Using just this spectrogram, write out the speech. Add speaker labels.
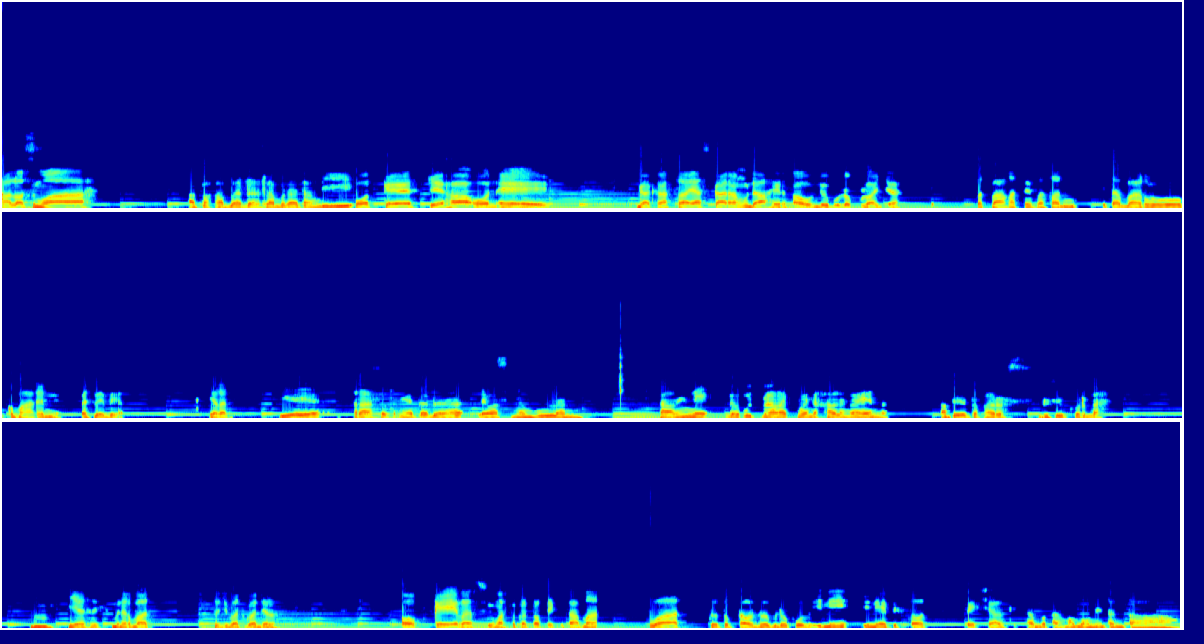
Speaker 1: Halo semua,
Speaker 2: Apa kabar dan selamat datang di
Speaker 1: podcast CH on E. Gak kerasa ya sekarang udah akhir tahun 2020 aja. Cepet banget ya, bahkan kita baru kemarin ya, PSBB ya. Ya kan?
Speaker 2: Iya ya, terasa ternyata udah lewat 9 bulan. Tahun ini gabut banget, banyak hal yang gak enak. Tapi tetap harus bersyukur lah.
Speaker 1: Hmm, iya sih, bener banget. Setuju banget gue Del. Oke, langsung masuk ke topik utama. Buat tutup tahun 2020 ini, ini episode spesial kita bakal ngomongin tentang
